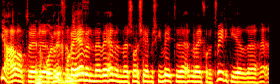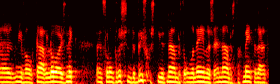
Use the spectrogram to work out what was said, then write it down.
Ja, want eh, dan de berichten, het wij hebben, eh, wij hebben, eh, zoals jij misschien weet, eh, hebben wij voor de tweede keer, eh, eh, in ieder geval Karel Lohuis en ik, een verontrustende brief gestuurd namens de ondernemers en namens de gemeenteraad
